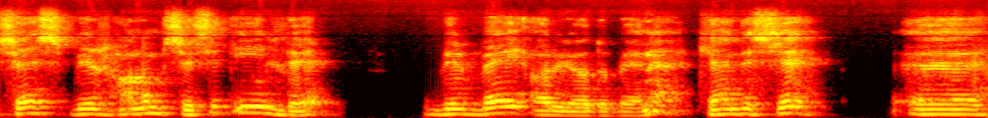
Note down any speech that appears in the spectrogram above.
ses bir hanım sesi değildi. Bir bey arıyordu beni. Kendisi e, e,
